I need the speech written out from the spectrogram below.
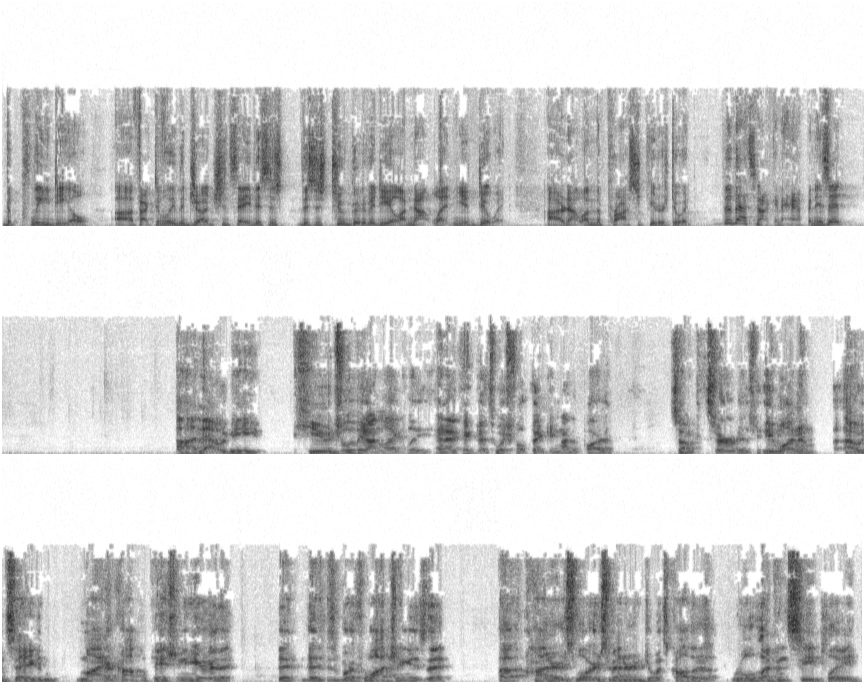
the plea deal. Uh, effectively, the judge should say this is this is too good of a deal. I'm not letting you do it. Uh, or not letting the prosecutors do it. Th- That's not going to happen, is it? Uh, that would be hugely unlikely, and I think that's wishful thinking on the part of some conservatives. The one I would say minor complication here that that, that is worth watching is that uh, Hunter's lawyers have entered into what's called a Rule 11C plea.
